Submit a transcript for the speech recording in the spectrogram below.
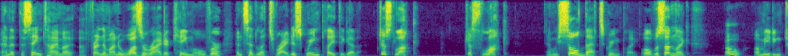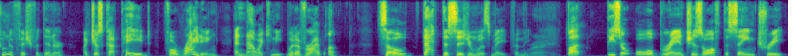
And at the same time, a, a friend of mine who was a writer came over and said, Let's write a screenplay together. Just luck. Just luck. And we sold that screenplay. All of a sudden, like, oh, I'm eating tuna fish for dinner. I just got paid for writing, and now I can eat whatever I want. So that decision was made for me. Right. But these are all branches off the same tree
